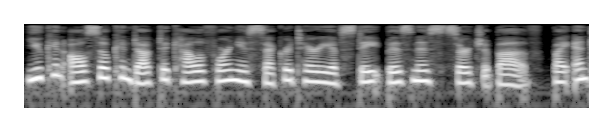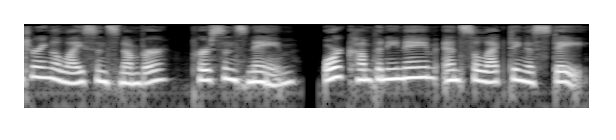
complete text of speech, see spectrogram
You can also conduct a California Secretary of State business search above by entering a license number, person's name, or company name and selecting a state.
